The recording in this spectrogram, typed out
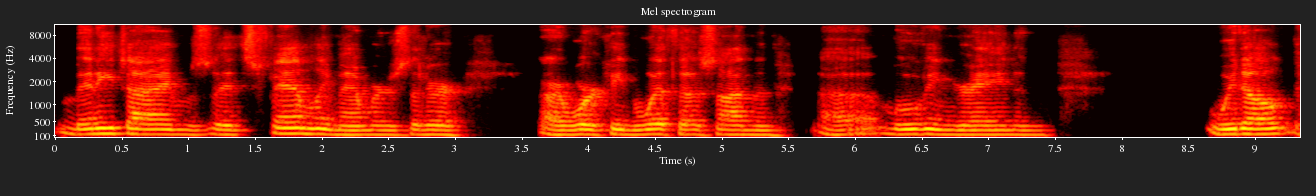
many times it's family members that are are working with us on uh, moving grain and we don't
